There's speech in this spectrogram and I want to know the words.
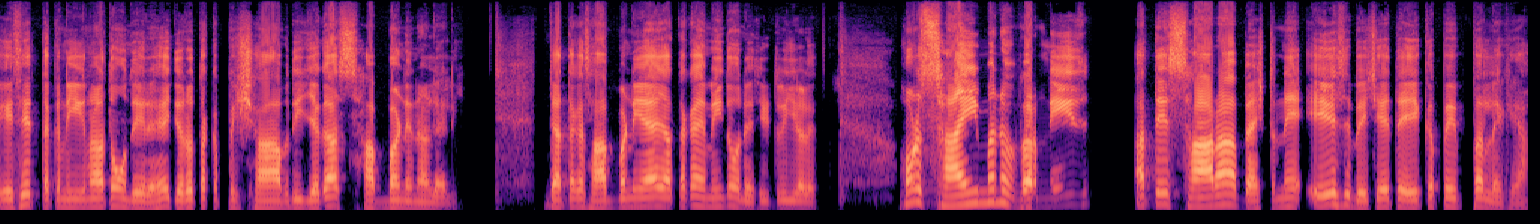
ਇਸੇ ਤਕਨੀਕ ਨਾਲ ਧੋਂਦੇ ਰਹੇ, ਜਦੋਂ ਤੱਕ ਪਿਸ਼ਾਬ ਦੀ ਜਗ੍ਹਾ ਸਾਬਣ ਨੇ ਨਾ ਲੈ ਲਈ। ਜਦ ਤੱਕ ਸਾਬਣ ਨਹੀਂ ਆਇਆ, ਜਦ ਤੱਕ ਐਵੇਂ ਹੀ ਧੋਂਦੇ ਸੀ ਇਟਲੀ ਵਾਲੇ। ਹੁਣ ਸਾਈਮਨ ਵਰਨੀਜ਼ ਅਤੇ ਸਾਰਾ ਬੈਸਟ ਨੇ ਇਸ ਵਿਸ਼ੇ ਤੇ ਇੱਕ ਪੇਪਰ ਲਿਖਿਆ।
